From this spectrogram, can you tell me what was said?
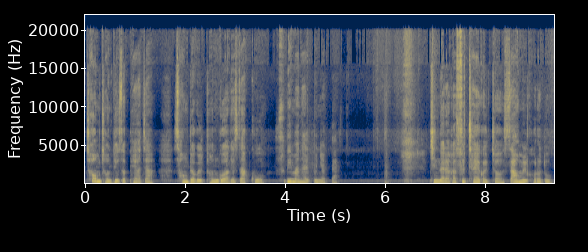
처음 전투에서 패하자 성벽을 견고하게 쌓고 수비만 할 뿐이었다. 진나라가 수차에 걸쳐 싸움을 걸어도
